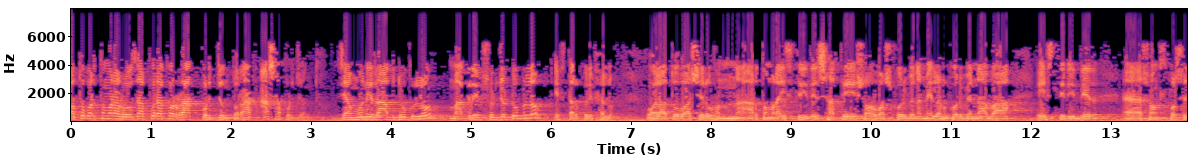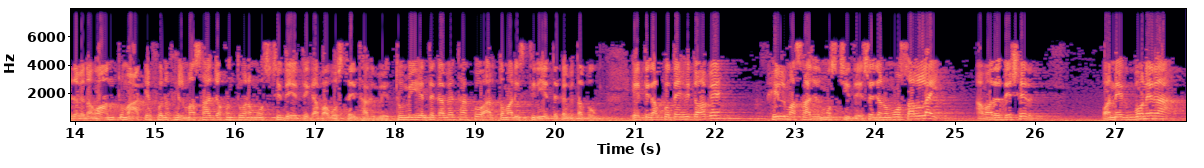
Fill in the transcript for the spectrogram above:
অতপর তোমরা রোজা পুরা কর রাত পর্যন্ত, রাত আসা পর্যন্ত। যেমনই রাত ঢুকলো, মাগরেব সূর্য ডুবলো, ইফতার করে ফেলো। ওলা তো বাসের না আর তোমরা স্ত্রীদের সাথে সহবাস করবে না, মেলন করবে না, বা স্ত্রীদের সংস্পর্শে যাবে না। ওয়ান তুমি আকে ফোন ফিল মাসা যখন তোমরা মসজিদে এতেকাপ অবস্থায় থাকবে। তুমি এতেকাবে থাকো, আর তোমার স্ত্রী এতেকাবে থাকো এতেকাপ কোথায় হইতে হবে? ফিল মাসাজ মসজিদে। সে যেন মোসাল্লাই আমাদের দেশের অনেক বোনেরা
